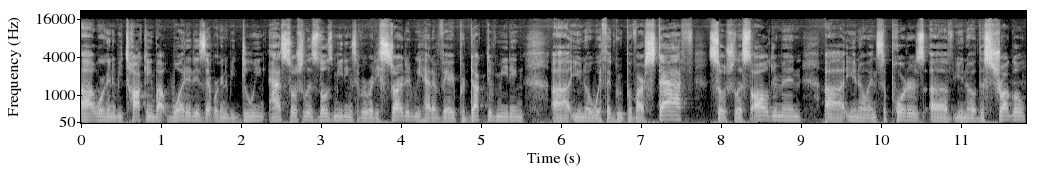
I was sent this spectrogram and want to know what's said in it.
Uh, we're going to be talking about what it is that we're going to be doing as socialists. Those meetings have already started. We had a very productive meeting, uh, you know, with a group of our staff, socialist aldermen, uh, you know, and supporters of you know the struggle.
